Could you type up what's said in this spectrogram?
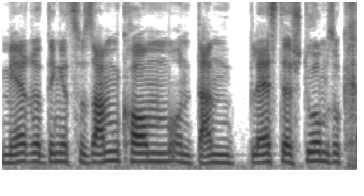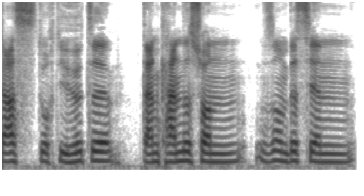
mehrere Dinge zusammenkommen und dann bläst der Sturm so krass durch die Hütte, dann kann das schon so ein bisschen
